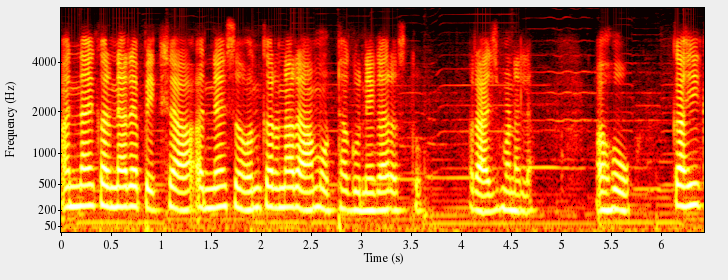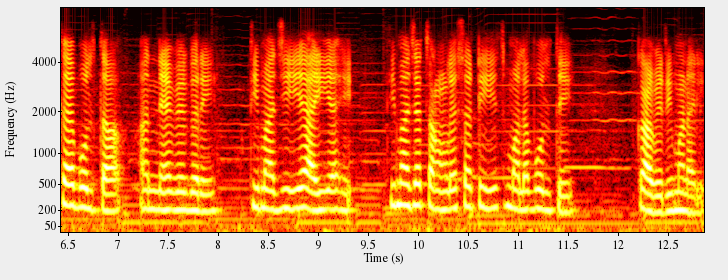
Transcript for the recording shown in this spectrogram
अन्याय करणाऱ्यापेक्षा अन्याय सहन करणारा मोठा गुन्हेगार असतो. राज म्हणाला अहो काही काय बोलता? अन्याय वगैरे. ती माझी आई आहे. ती माझ्या चांगल्यासाठीच मला बोलते. कावेरी म्हणाली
